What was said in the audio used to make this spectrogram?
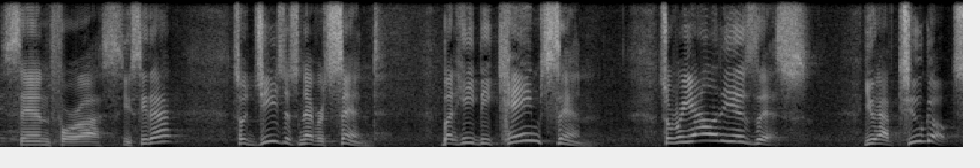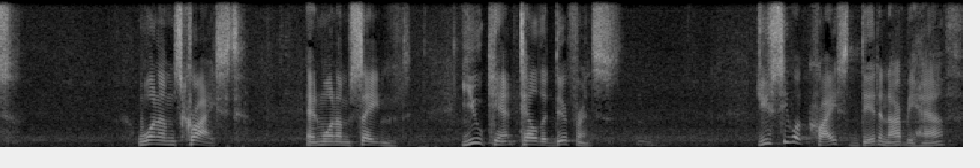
sin for us. You see that? So Jesus never sinned, but he became sin. So reality is this you have two goats, one of them's Christ, and one of them's Satan. You can't tell the difference. Do you see what Christ did in our behalf?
